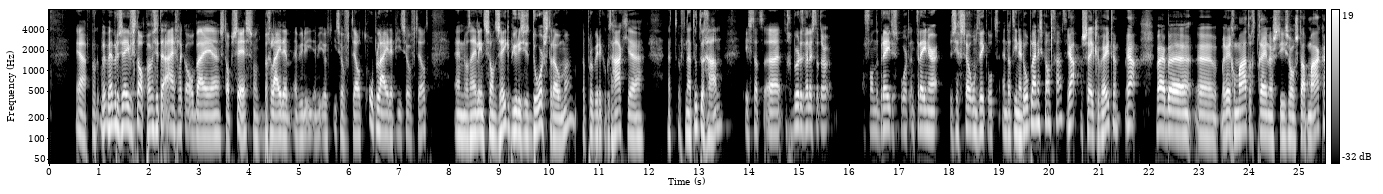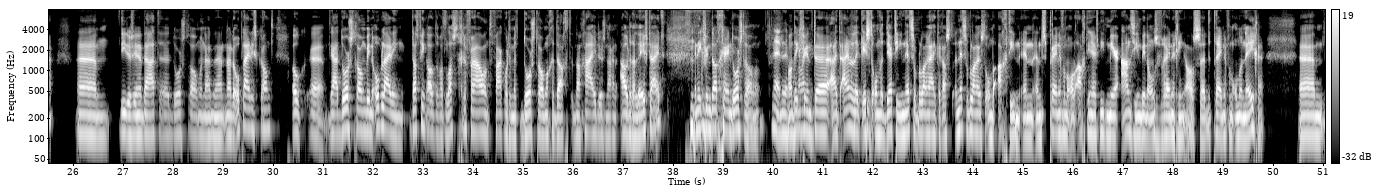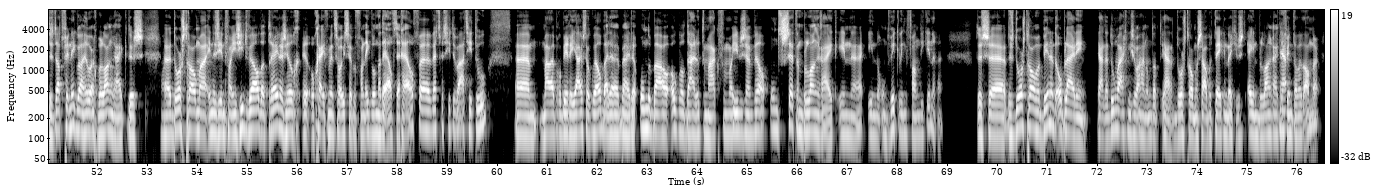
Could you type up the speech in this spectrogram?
Ja, we, we, hebben de zeven stappen. We zitten eigenlijk al bij uh, stap zes. Want begeleiden hebben jullie, hebben jullie iets over verteld. Opleiden heb je iets over verteld. En wat heel interessant, zeker bij jullie, is doorstromen. Daar probeer ik ook het haakje naart, of naartoe te gaan. Is dat, uh, gebeurt het wel eens dat er van de breedte sport een trainer zich zo ontwikkelt en dat hij naar de opleidingskant gaat? Ja, zeker weten. Ja, wij hebben uh, regelmatig trainers die zo'n stap maken. Um, die dus inderdaad uh, doorstromen naar de, naar de opleidingskant. Ook uh, ja, doorstromen binnen opleiding, dat vind ik altijd een wat lastiger verhaal. Want vaak wordt er met doorstromen gedacht. Dan ga je dus naar een oudere leeftijd. en ik vind dat geen doorstromen. Nee, want ik vind uh, uiteindelijk is de onder 13 net zo, belangrijker als, net zo belangrijk als de onder 18. En een trainer van de onder 18 heeft niet meer aanzien binnen onze vereniging als de trainer van onder 9. Um, dus dat vind ik wel heel erg belangrijk. Dus uh, doorstromen in de zin van je ziet wel dat trainers heel, op een gegeven moment zoiets hebben van ik wil naar de 11 tegen 11 uh, wedstrijdsituatie toe. Um, maar wij proberen juist ook wel bij de, bij de onderbouw ook wel duidelijk te maken van maar jullie zijn wel ontzettend belangrijk in, uh, in de ontwikkeling van die kinderen. Dus, uh, dus doorstromen binnen de opleiding, ja, daar doen we eigenlijk niet zo aan. Omdat ja, doorstromen zou betekenen dat je dus het een belangrijker ja. vindt dan het ander.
